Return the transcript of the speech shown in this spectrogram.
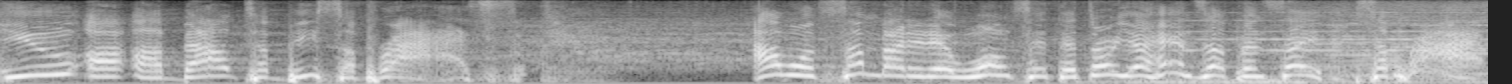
You are about to be surprised. I want somebody that wants it to throw your hands up and say, Surprise!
